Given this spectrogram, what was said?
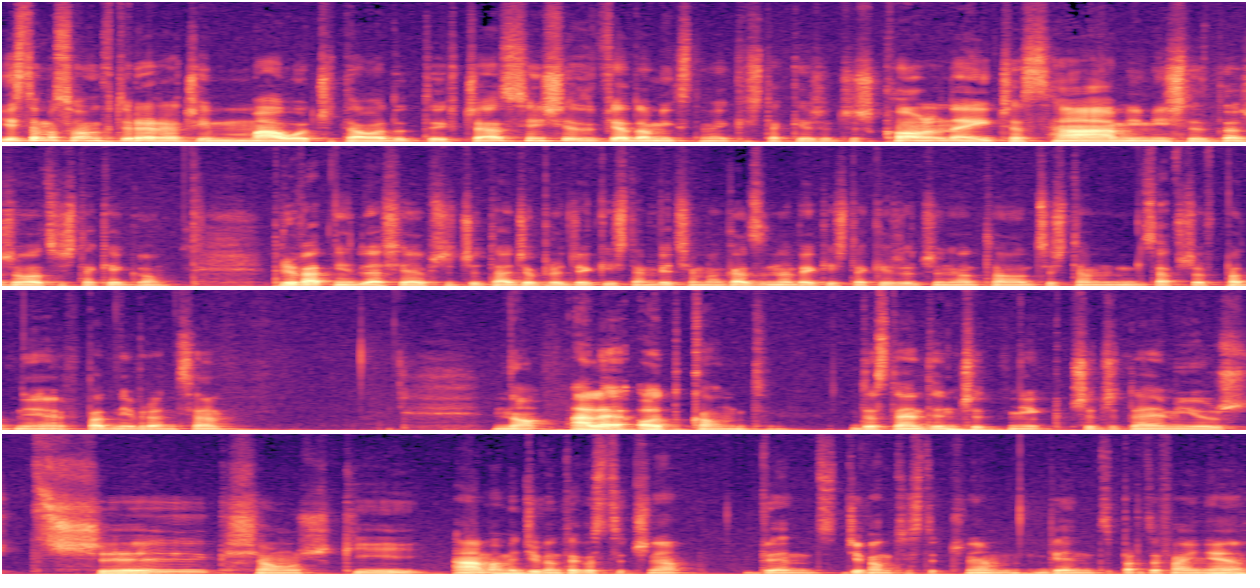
jestem osobą, która raczej mało czytała dotychczas, w sensie wiadomo, są jakieś takie rzeczy szkolne i czasami mi się zdarzyło coś takiego prywatnie dla siebie przeczytać, oprócz jakichś tam, wiecie, magazynów, jakieś takie rzeczy, no to coś tam zawsze wpadnie, wpadnie w ręce. No, ale odkąd dostałem ten czytnik, przeczytałem już trzy książki, a mamy 9 stycznia, więc 9 stycznia, więc bardzo fajnie.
